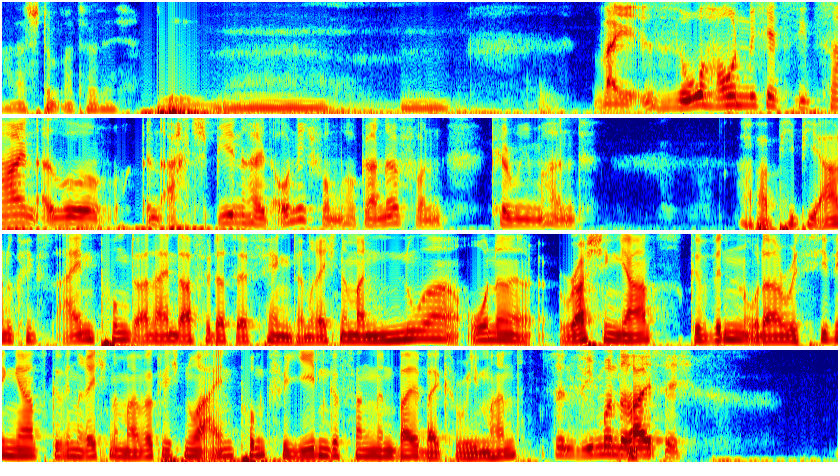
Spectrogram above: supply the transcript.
Das stimmt natürlich. Weil so hauen mich jetzt die Zahlen, also in acht Spielen halt auch nicht vom Hocker, ne? Von Kareem Hunt. Aber PPA, du kriegst einen Punkt allein dafür, dass er fängt. Dann rechne man nur ohne Rushing Yards gewinnen oder Receiving Yards gewinnen, rechne mal wirklich nur einen Punkt für jeden gefangenen Ball bei Kareem Hunt. Das sind 37.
